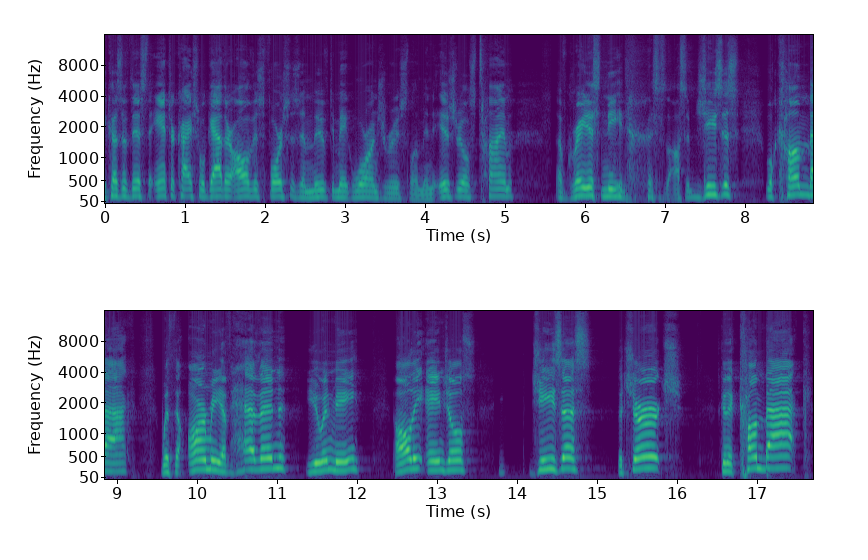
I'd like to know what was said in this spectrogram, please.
Because of this, the Antichrist will gather all of his forces and move to make war on Jerusalem. In Israel's time of greatest need, this is awesome, Jesus will come back with the army of heaven, you and me, all the angels, Jesus, the church, is going to come back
